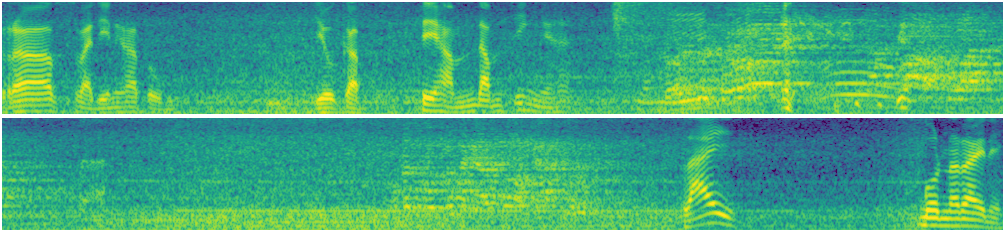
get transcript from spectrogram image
ครับ สวัสดีนะครับผม อยู่กับพี่หำดำซิ่งนะฮะ ไร บนอะไรนี่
